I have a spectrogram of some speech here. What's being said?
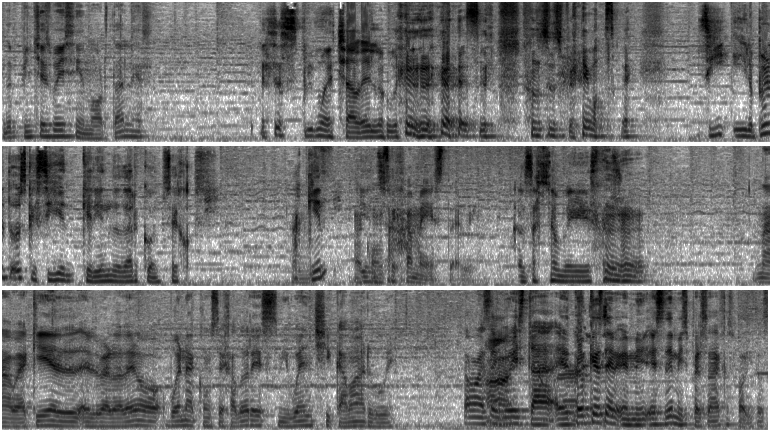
De pinches güeyes inmortales. Ese es primo de Chabelo, güey. Sí, Son sus primos, güey. Sí, y lo peor de todo es que siguen queriendo dar consejos. ¿A quién? ¿Quién Aconsejame esta, güey. Aconsejame estas. No, güey, aquí el, el verdadero buen aconsejador es mi buen Shikamaru, güey. No, ese Ah. güey está. eh, creo que es de, es de mis personajes favoritos.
